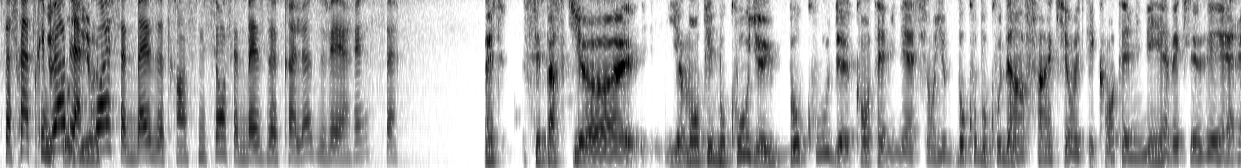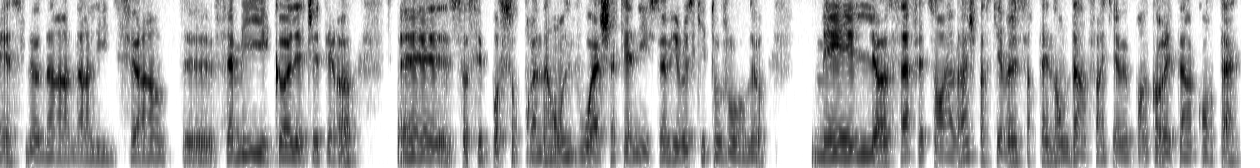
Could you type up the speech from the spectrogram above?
Ça serait attribuable à quoi, cette baisse de transmission, cette baisse de cas-là du VRS? Ben, c'est parce qu'il a, il a monté beaucoup. Il y a eu beaucoup de contamination. Il y a beaucoup, beaucoup d'enfants qui ont été contaminés avec le VRS là, dans, dans les différentes euh, familles, écoles, etc. Euh, ça, c'est pas surprenant. On le voit à chaque année. C'est un virus qui est toujours là. Mais là, ça a fait son ravage parce qu'il y avait un certain nombre d'enfants qui n'avaient pas encore été en contact.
